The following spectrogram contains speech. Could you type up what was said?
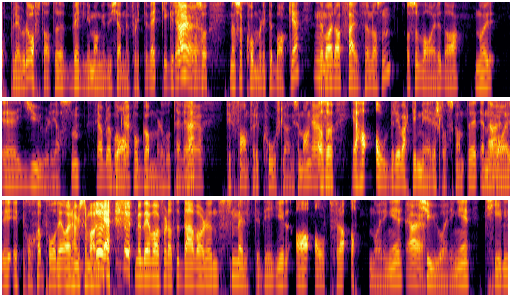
opplever du ofte at eh, veldig mange du kjenner, flytter vekk. ikke sant? ja, ja. Og så, men så kommer de tilbake. Det Mm. var da Færdseilasen, og så var det da når eh, julejazzen var på gamle hotellet. Fy faen, for et koselig arrangement. Ja. Altså, Jeg har aldri vært i mer slåsskamper enn jeg var i, på, på det arrangementet. Men det var fordi at der var det en smeltedigel av alt fra 18-åringer, Ja, ja. 20-åringer til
